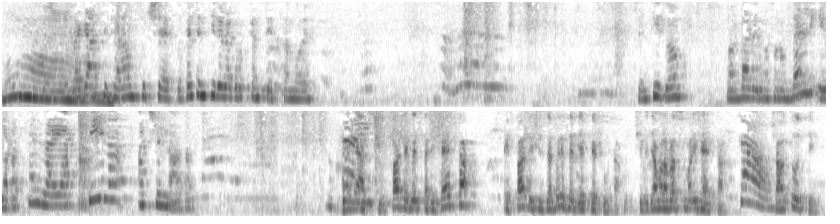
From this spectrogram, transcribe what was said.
Mm. ragazzi sarà un successo. Fai sentire la croccantezza amore. Sentito? guardate come sono belli e la pastella è appena accennata. Ok? ragazzi fate questa ricetta e fateci sapere se vi è piaciuta. Ci vediamo alla prossima ricetta. Ciao. Ciao a tutti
